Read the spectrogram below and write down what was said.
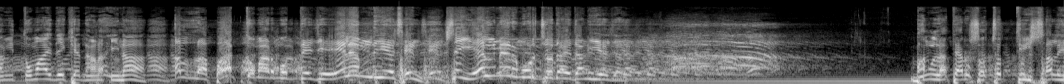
আমি তোমায় দেখে দাঁড়াই না। আল্লাহ পাক তোমার মধ্যে যে এলেম দিয়েছেন, সেই এলমের মর্যাদায় দাঁড়িয়ে যায়। বাংলা তেরোশো ছত্রিশ সালে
